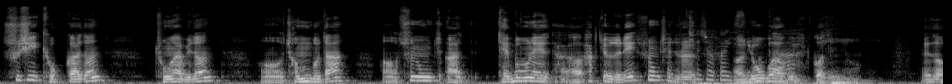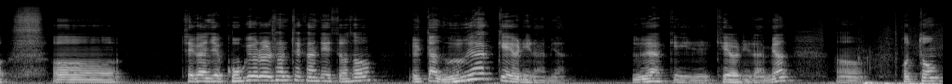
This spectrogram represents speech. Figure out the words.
수시 교과든 종합이든 어 전부 다 어, 수능 아 대부분의 하- 학교들이 수능 체제를 어. 요구하고 있거든요. 그래서 어 제가 이제 고교를 선택한 데 있어서 일단 의학 계열이라면 의학 계열, 계열이라면 어 보통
